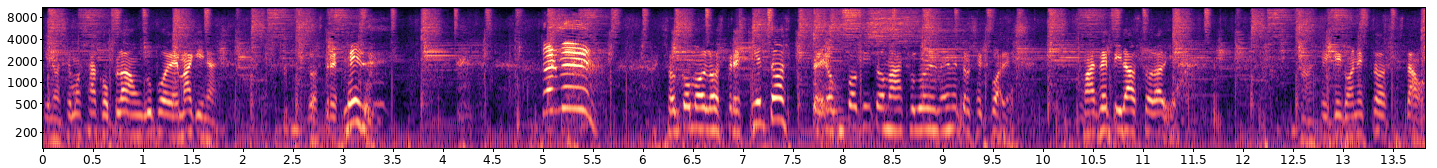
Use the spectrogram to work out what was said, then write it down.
Y nos hemos acoplado a un grupo de máquinas, los 3000. ¡3000! Son como los 300, pero un poquito más de metros sexuales, más depilados todavía. Así que con estos estamos.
